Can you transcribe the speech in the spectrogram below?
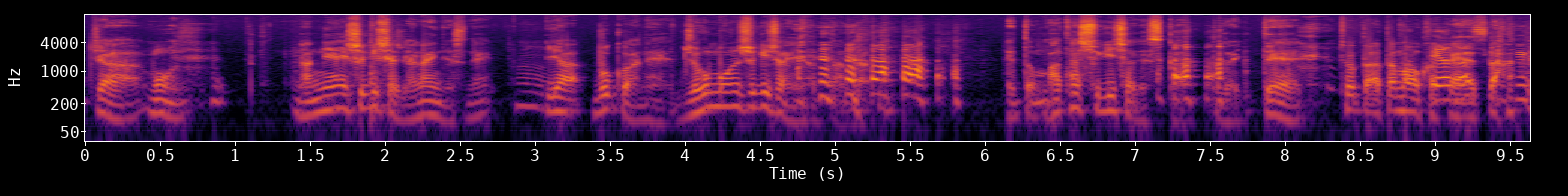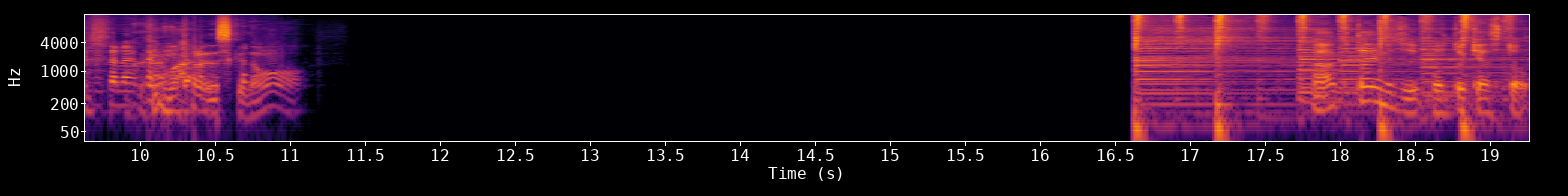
じゃあもう何々主義者じゃないんですね。いや僕はね縄文主義者になったんだ。えっとまた主義者ですか？とか言ってちょっと頭を抱えたこれもあるんですけども。アークタイムズポッドキャスト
